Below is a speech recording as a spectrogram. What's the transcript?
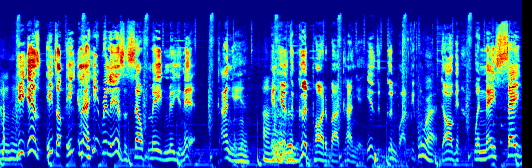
Mm-hmm. He is. He's a. He, now he really is a self-made millionaire. Kanye. Is. And here's the good part about Kanye. Here's the good part. People What? dogging when they say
